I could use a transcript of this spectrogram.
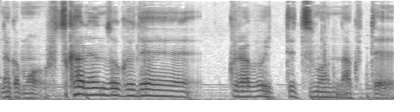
なんかもう2日連続でクラブ行ってつまんなくて。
